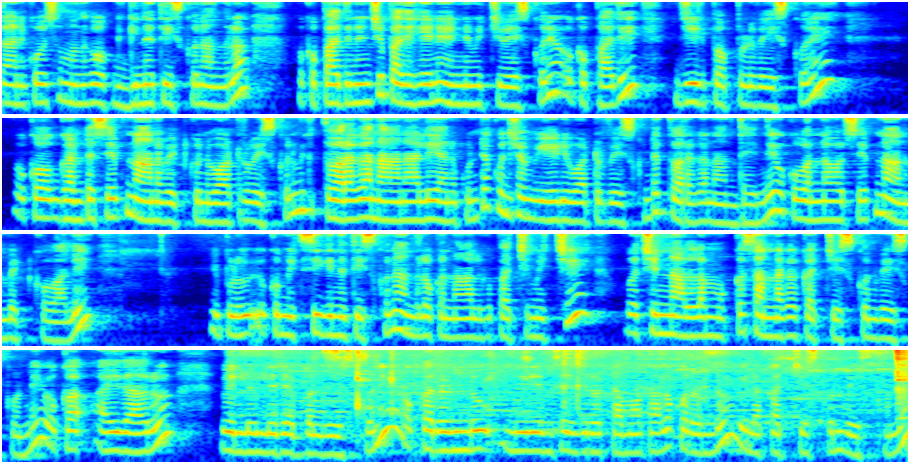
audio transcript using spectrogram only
దానికోసం ముందుగా ఒక గిన్నె తీసుకొని అందులో ఒక పది నుంచి పదిహేను ఎండుమిర్చి వేసుకొని ఒక పది జీడిపప్పులు వేసుకొని ఒక గంట సేపు నానబెట్టుకుని వాటర్ వేసుకొని మీకు త్వరగా నానాలి అనుకుంటే కొంచెం వేడి వాటర్ వేసుకుంటే త్వరగా నానతైంది ఒక వన్ అవర్ సేపు నానబెట్టుకోవాలి. ఇప్పుడు ఒక మిక్సీ గిన్నె తీసుకొని అందులో ఒక నాలుగు పచ్చిమిర్చి ఒక చిన్న అల్లం ముక్క సన్నగా కట్ చేసుకొని వేసుకోండి. ఒక ఐదారు వెల్లుల్లి రెబ్బలు వేసుకొని ఒక రెండు మీడియం సైజులో టమాటాలు ఒక రెండు ఇలా కట్ చేసుకొని వేసుకోండి.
